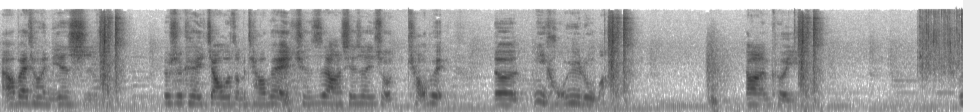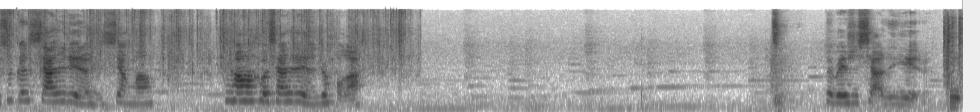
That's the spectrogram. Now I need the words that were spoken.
还要拜托你一件事，就是可以教我怎么调配全市长先生一手调配的蜜孔玉露吗？当然可以，不是跟夏日恋人很像吗？让他喝夏日恋人就好啦。这杯是夏日夜人。哦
